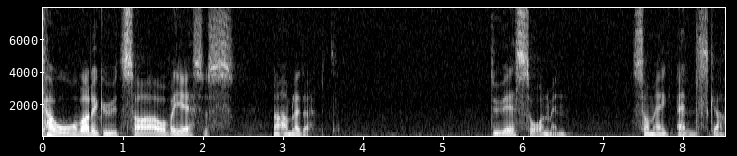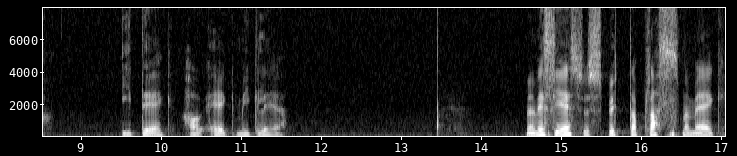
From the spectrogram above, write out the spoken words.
Hva ord var det Gud sa over Jesus når han ble døpt? Du er sønnen min, som jeg elsker. I deg har jeg min glede. Men hvis Jesus bytter plass med meg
